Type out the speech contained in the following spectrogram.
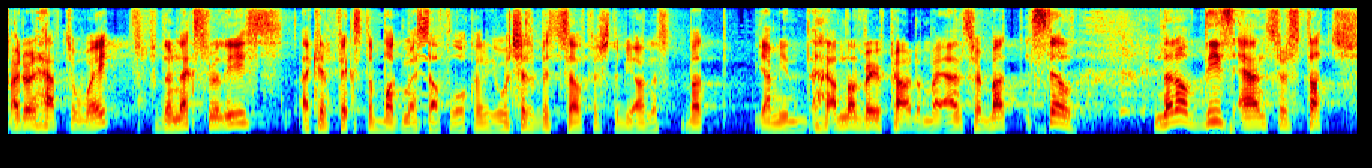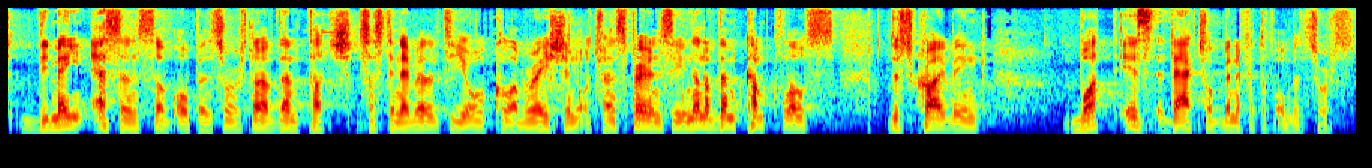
I don't have to wait for the next release. I can fix the bug myself locally, which is a bit selfish, to be honest. But I mean, I'm not very proud of my answer, but still, None of these answers touch the main essence of open source. None of them touch sustainability or collaboration or transparency. None of them come close describing what is the actual benefit of open source.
